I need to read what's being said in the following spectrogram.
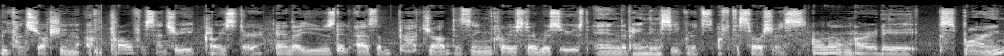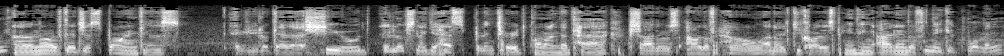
reconstruction of 12th century cloister, and I used it as a backdrop. The same cloister was used in the painting Secrets of the Sorceress. Oh no. Are they sparring? I don't know if they're just sparring because if you look at that shield, it looks like it has splintered from an attack. Shadows out of hell, I like to call this painting Island of Naked Woman.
